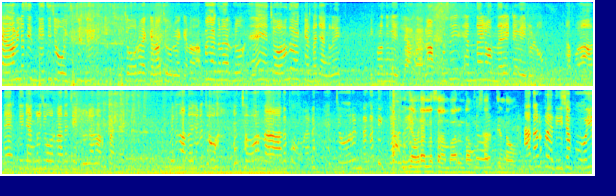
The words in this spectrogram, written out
രാവിലെ സിദ്ധേച്ച് ചോദിച്ചിട്ടുണ്ട് ചോറ് വെക്കണോ ചോറ് വെക്കണോ? അപ്പൊ ഞങ്ങൾ പറഞ്ഞു ഏ ചോറൊന്നും വെക്കണ്ട ഞങ്ങൾ ഇപ്പോഴൊന്നും വരില്ല. കാരണം അപ്പൂസ് എന്തായാലും ഒന്നര ആയിട്ടേ വരുള്ളൂ. അപ്പൊ ആ നേരത്ത് ഞങ്ങൾ ചോറിനാതെ ചെല്ലൂലെന്ന് ഉറപ്പല്ലേ? എന്നിട്ട് സന്തോഷം ചോ ചോറിനാതെ പോവാണ്. ഇനി അവിടെ നല്ല സാമ്പാർ ഉണ്ടാവും സദ്യ ഉണ്ടാവും അതാണ് പ്രതീക്ഷ പോയി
